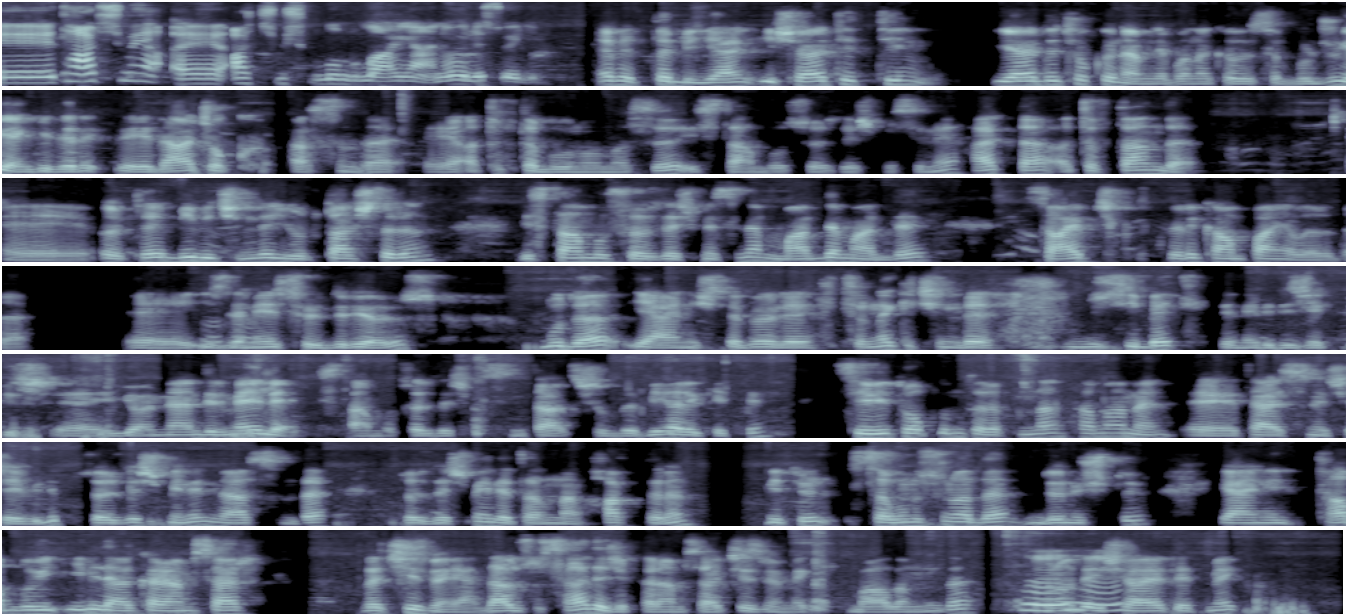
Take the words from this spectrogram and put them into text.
e, tartışmaya e, açmış bulundular yani öyle söyleyeyim. Evet tabii yani işaret ettiğin yerde çok önemli bana kalırsa Burcu. Yani giderek e, daha çok aslında e, atıfta bulunulması İstanbul Sözleşmesi'ne. Hatta atıftan da e, öte bir biçimde yurttaşların İstanbul Sözleşmesi'ne madde madde sahip çıktıkları kampanyaları da e, izlemeyi sürdürüyoruz. Bu da yani işte böyle tırnak içinde musibet denebilecek bir e, yönlendirmeyle İstanbul Sözleşmesi'nin tartışıldığı bir hareketin sivil toplum tarafından tamamen e, tersine çevrilip sözleşmenin ve aslında sözleşmeyle tanınan hakların bir tür savunusuna da dönüştü. Yani tabloyu illa karamsar da çizme yani daha doğrusu sadece karamsar çizmemek bağlamında buna da işaret etmek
